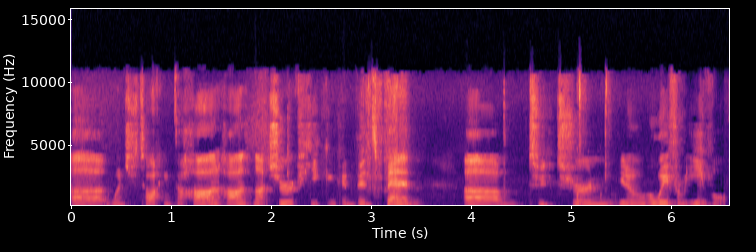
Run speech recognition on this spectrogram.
uh, when she's talking to Han. Han's not sure if he can convince Ben um, to turn you know away from evil,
